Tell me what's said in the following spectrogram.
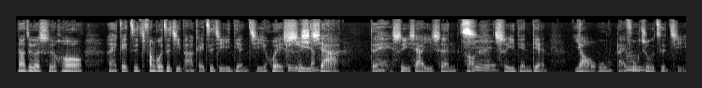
那这个时候，哎，给自己放过自己吧，给自己一点机会，试一下，对，试一下医生，哦，吃一点点药物来辅助自己，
